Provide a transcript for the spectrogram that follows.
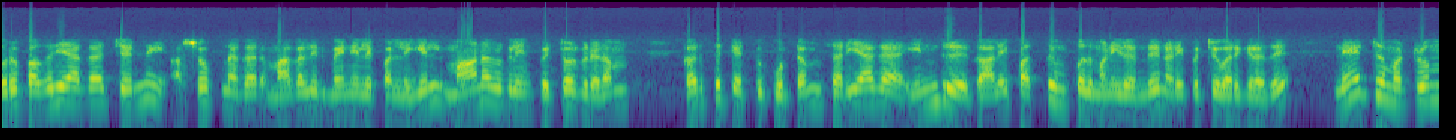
ஒரு பகுதியாக சென்னை அசோக் நகர் மகளிர் மேல்நிலைப் பள்ளியில் மாணவர்களின் பெற்றோர்களிடம் கருத்து கேட்பு கூட்டம் சரியாக இன்று காலை பத்து முப்பது மணியிலிருந்து நடைபெற்று வருகிறது. நேற்று மற்றும்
